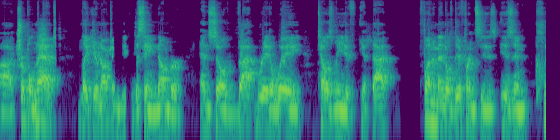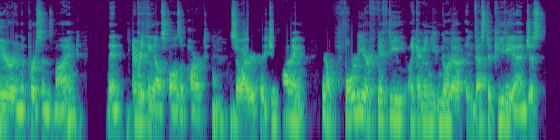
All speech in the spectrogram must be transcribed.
uh, triple net, like you're not going to get the same number, and so that right away tells me if if that fundamental difference is isn't clear in the person's mind, then everything else falls apart. So I would say just having you know 40 or 50 like i mean you can go to investopedia and just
